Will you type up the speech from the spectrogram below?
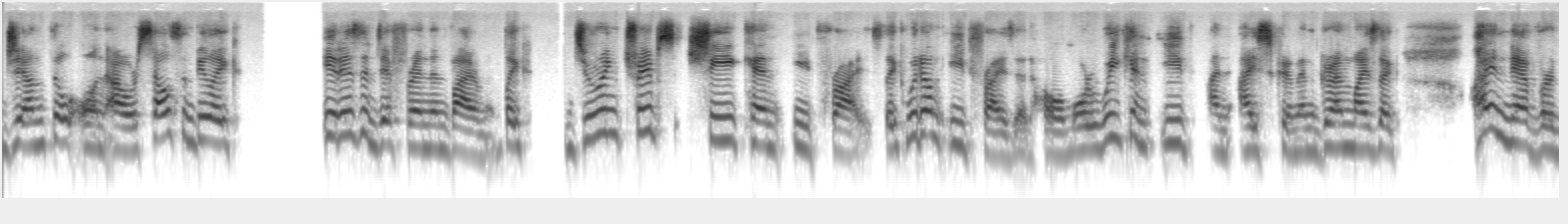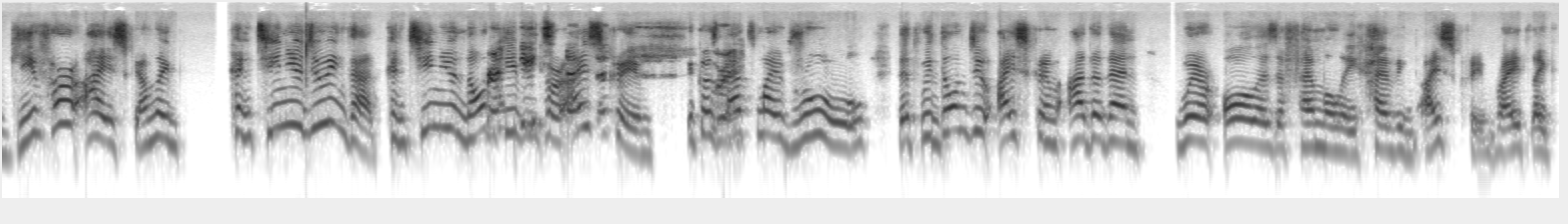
gentle on ourselves and be like, it is a different environment. Like during trips, she can eat fries. Like we don't eat fries at home, or we can eat an ice cream. And grandma is like, I never give her ice cream. I'm like, continue doing that. Continue not right. giving her ice cream because right. that's my rule that we don't do ice cream other than we're all as a family having ice cream, right? Like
